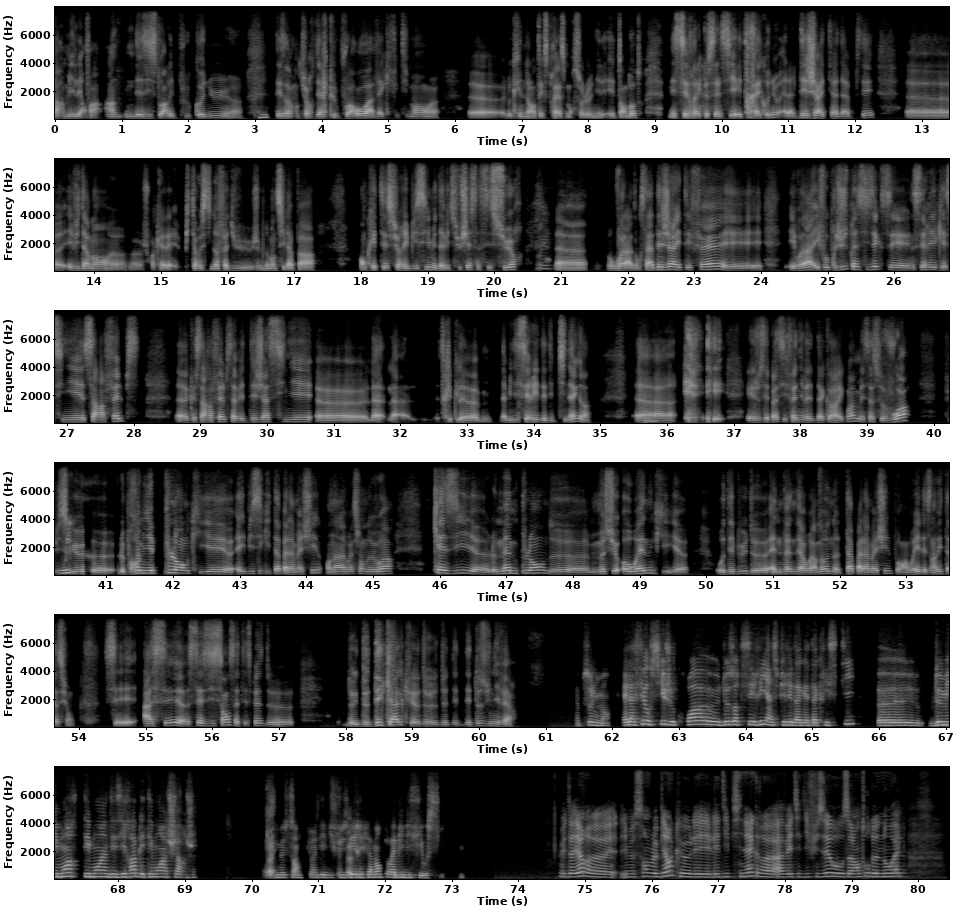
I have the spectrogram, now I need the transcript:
parmi les, enfin, un- une des histoires les plus connues des aventures d'Hercule Poirot, avec effectivement euh, le crime de l'Orient Express, Mort sur le Nil et tant d'autres. Mais c'est vrai que celle-ci est très connue. Elle a déjà été adaptée. Euh, évidemment, euh, je crois qu'elle est- Peter Ustinov a dû. Je me demande s'il n'a pas enquêté sur ABC, mais David Suchet, ça c'est sûr. Oui. Donc voilà, donc ça a déjà été fait et, et voilà, il faut juste préciser que c'est une série qui est signée Sarah Phelps, que Sarah Phelps avait déjà signé la, la triple, la mini-série des Dix Petits Nègres. Euh, et, et je ne sais pas si Fanny va être d'accord avec moi, mais ça se voit, puisque euh, le premier plan qui est ABC qui tape à la machine, on a l'impression de voir quasi euh, le même plan de Monsieur Owen qui, au début de And Then There Were None, tape à la machine pour envoyer les invitations. C'est assez saisissant cette espèce de, de, de décalque de- de- de- des deux univers. Absolument. Elle a fait aussi, je crois, euh, deux autres séries inspirées d'Agatha Christie, euh, de mémoire, Témoins indésirables et Témoins à charge. Ouais. Il me semble, qui ont été diffusées récemment sur la BBC aussi. Mais d'ailleurs, euh, il me semble bien que les, les Dix Petits Nègres avaient été diffusés aux alentours de Noël.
